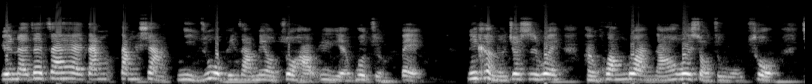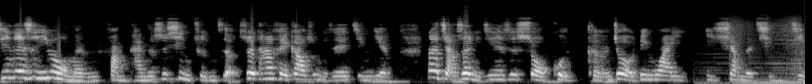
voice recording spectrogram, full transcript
原来在灾害当当下，你如果平常没有做好预言或准备。你可能就是会很慌乱，然后会手足无措。今天是因为我们访谈的是幸存者，所以他可以告诉你这些经验。那假设你今天是受困，可能就有另外一一项的情境。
